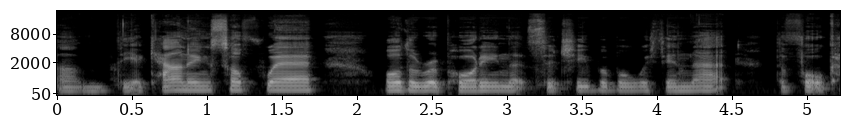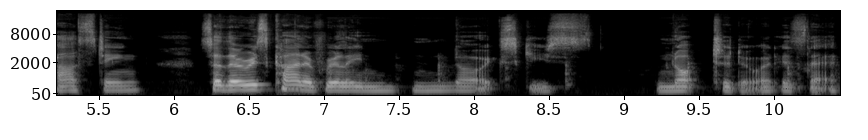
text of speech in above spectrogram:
um, the accounting software, all the reporting that's achievable within that, the forecasting. So there is kind of really no excuse not to do it, is there?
